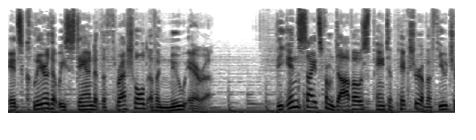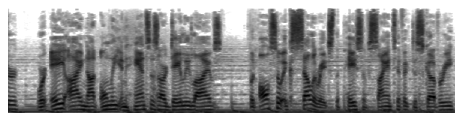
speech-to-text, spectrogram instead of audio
it's clear that we stand at the threshold of a new era. The insights from Davos paint a picture of a future where AI not only enhances our daily lives, but also accelerates the pace of scientific discovery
